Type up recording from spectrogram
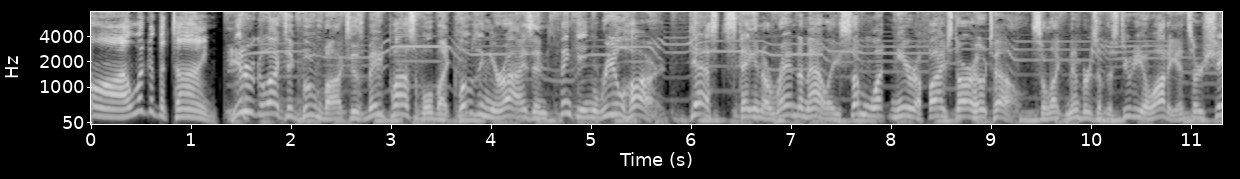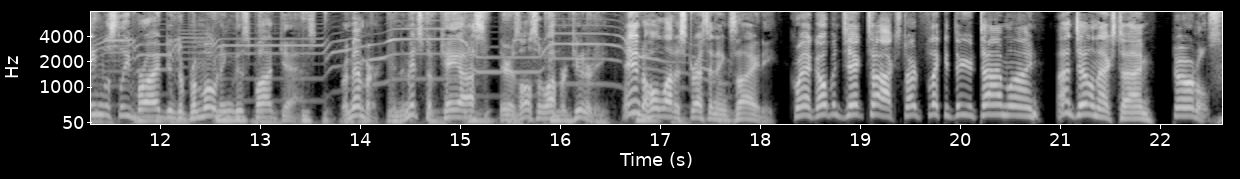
Aw, look at the time. The Intergalactic Boombox is made possible by closing your eyes and thinking real hard. Guests stay in a random alley somewhat near a five star hotel. Select members of the studio audience are shamelessly bribed into promoting this podcast. Remember, in the midst of chaos, there is also opportunity and a whole lot of stress and anxiety. Quick, open TikTok, start flicking through your timeline. Until next time, toodles.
